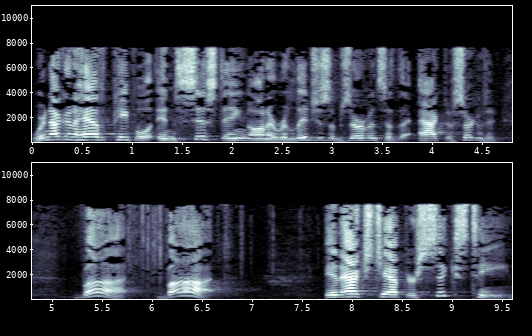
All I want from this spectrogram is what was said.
we're not going to have people insisting on a religious observance of the act of circumcision. But, but, in Acts chapter 16,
